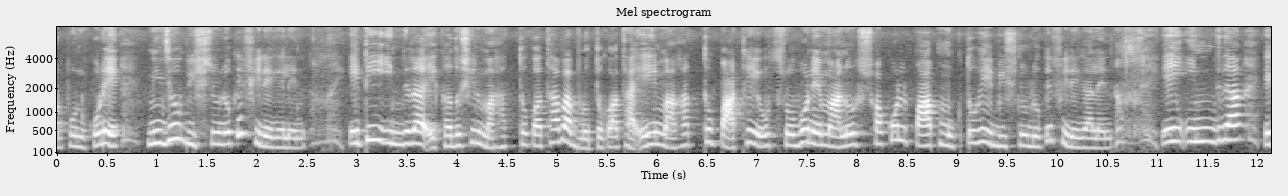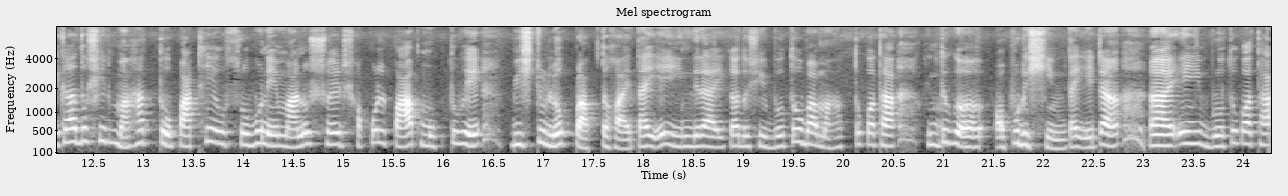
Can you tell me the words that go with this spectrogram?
অর্পণ করে নিজেও বিষ্ণুলোকে ফিরে গেলেন। এটি ইন্দিরা একাদশীর মাহাত্ম কথা বা ব্রত কথা। এই মাহাত্ম পাঠে ও শ্রবণে মানুষ সকল পাপ মুক্ত হয়ে বিষ্ণুলোকে ফিরে গেলেন। এই ইন্দিরা একাদশীর মাহাত্ম পাঠে ও শ্রবণে মানুষের সকল পাপ মুক্ত হয়ে বিষ্ণু লোক প্রাপ্ত হয়। তাই এই ইন্দিরা একাদশীর ব্রত বা মাহাত্ম কথা কিন্তু অপরিসীম। তাই এটা এই ব্রত কথা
